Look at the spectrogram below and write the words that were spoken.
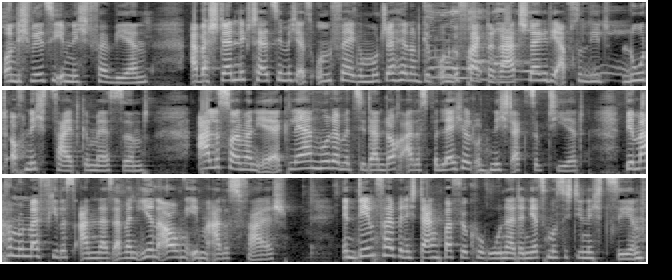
und ich will sie ihm nicht verwehren. Aber ständig stellt sie mich als unfähige Mutter hin und gibt ungefragte Ratschläge, die absolut auch nicht zeitgemäß sind. Alles soll man ihr erklären, nur damit sie dann doch alles belächelt und nicht akzeptiert. Wir machen nun mal vieles anders, aber in ihren Augen eben alles falsch. In dem Fall bin ich dankbar für Corona, denn jetzt muss ich die nicht sehen.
